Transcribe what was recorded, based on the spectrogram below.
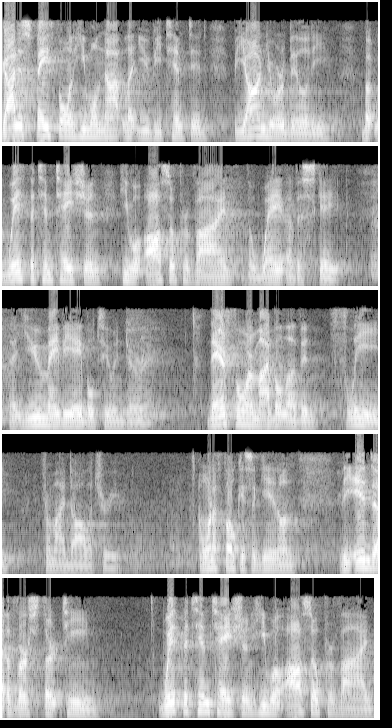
God is faithful and he will not let you be tempted beyond your ability, but with the temptation, he will also provide the way of escape, that you may be able to endure it. Therefore, my beloved, flee from idolatry. I want to focus again on the end of verse 13. With the temptation, he will also provide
